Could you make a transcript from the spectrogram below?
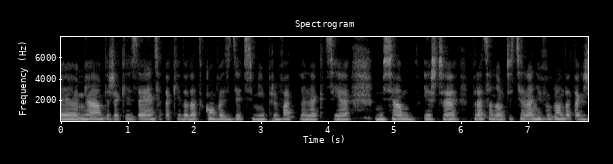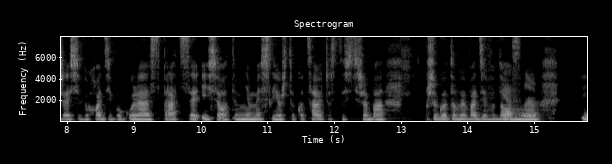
Y, miałam też jakieś zajęcia takie dodatkowe z dziećmi, prywatne lekcje. Musiałam jeszcze, praca nauczyciela nie wygląda tak, że się wychodzi w ogóle z pracy i się o tym nie myśli, już tylko cały czas coś trzeba przygotowywać w domu. Jasne. I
